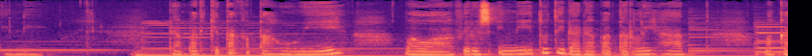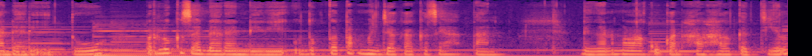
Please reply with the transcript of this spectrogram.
ini dapat kita ketahui bahwa virus ini itu tidak dapat terlihat. Maka dari itu, perlu kesadaran diri untuk tetap menjaga kesehatan dengan melakukan hal-hal kecil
